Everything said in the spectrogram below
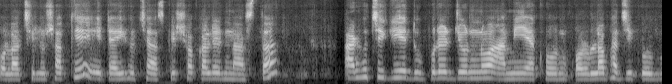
কলা ছিল সাথে। এটাই হচ্ছে আজকে সকালের নাস্তা। আর হচ্ছে গিয়ে দুপুরের জন্য আমি এখন করলা ভাজি করব।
